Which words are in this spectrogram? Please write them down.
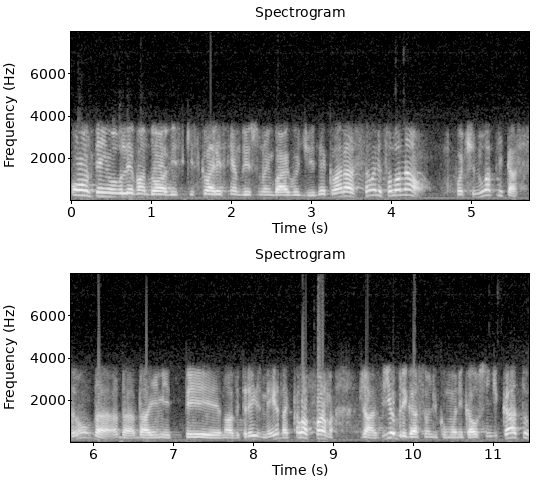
Ontem o Lewandowski esclarecendo isso no embargo de declaração, ele falou não, continua a aplicação da, da, da MP 936 daquela forma. Já havia obrigação de comunicar ao sindicato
